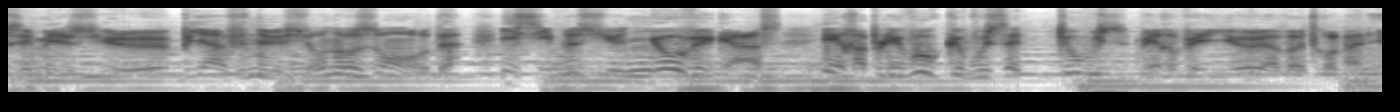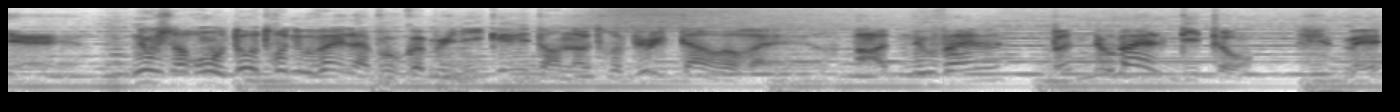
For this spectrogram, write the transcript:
Mesdames et messieurs, bienvenue sur nos ondes. Ici Monsieur New Vegas, et rappelez-vous que vous êtes tous merveilleux à votre manière. Nous aurons d'autres nouvelles à vous communiquer dans notre bulletin horaire. Pas de nouvelles? Bonne nouvelle, dit-on. Mais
